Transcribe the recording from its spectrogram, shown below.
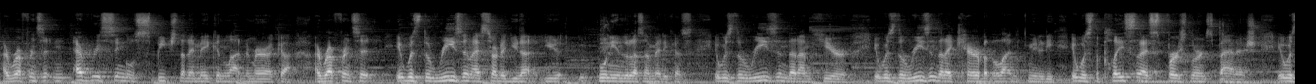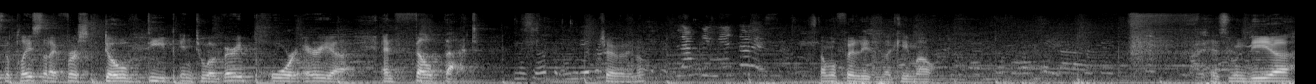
I reference it in every single speech that I make in Latin America. I reference it. It was the reason I started Uniendo las Americas. It was the reason that I'm here. It was the reason that I care about the Latin community. It was the place that I first learned Spanish. It was the place that I first dove deep into a very poor area and felt that. Chévere, ¿no? Estamos felices aquí, Mao. Es un día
